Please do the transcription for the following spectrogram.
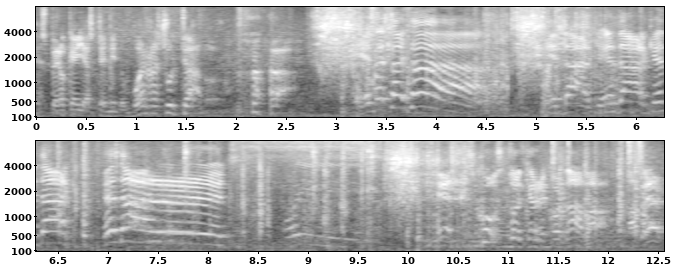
Espero que hayas tenido un buen resultado. ¡Es Saisa! ¡El Dark, el Dark, el Dark! ¡El Dark! Ese es justo el que recordaba. A ver.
